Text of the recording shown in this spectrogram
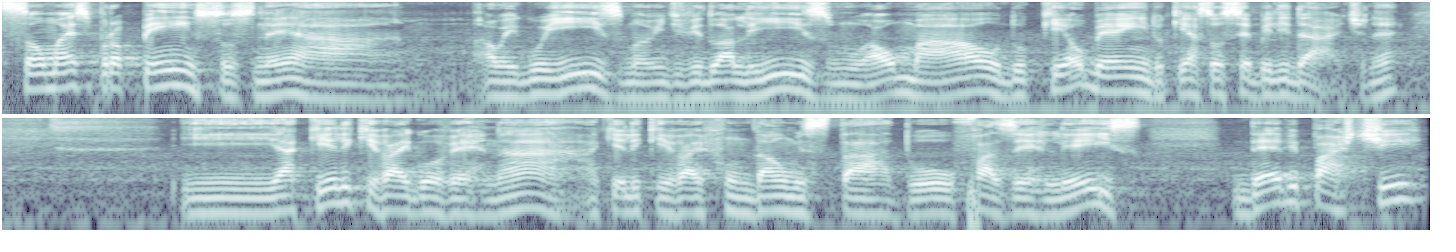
são mais propensos né, a, ao egoísmo, ao individualismo, ao mal, do que ao bem, do que à sociabilidade. Né? E aquele que vai governar, aquele que vai fundar um Estado ou fazer leis, deve partir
